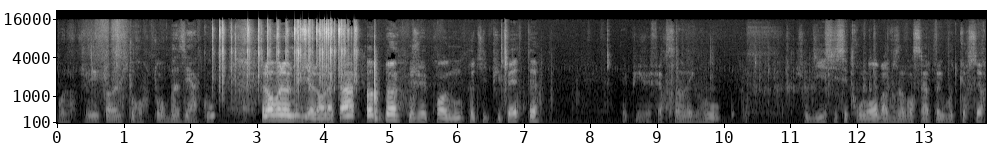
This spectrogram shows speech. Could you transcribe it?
Voilà, je vais quand même tout, tout rebaser à coup. Alors voilà, je vous dis, alors la table, hop, je vais prendre une petite pipette. Et puis je vais faire ça avec vous. Je vous dis, si c'est trop long, bah, vous avancez un peu avec votre curseur.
